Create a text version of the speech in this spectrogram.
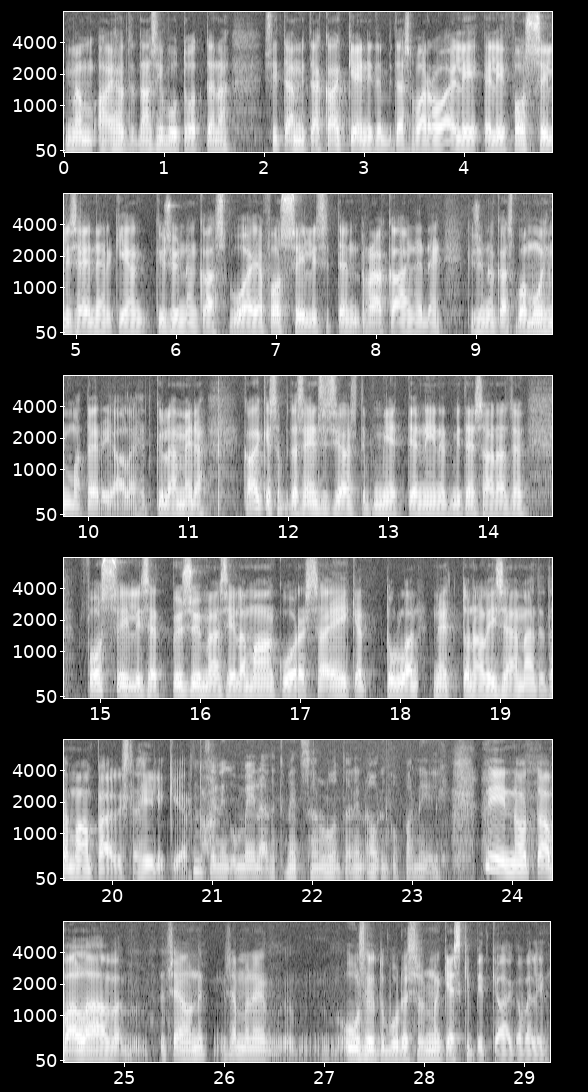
niin me aiheutetaan sivutuotteena sitä, mitä kaikkein eniten pitäisi varoa, eli, eli fossiilisen energian kysynnän kasvua ja fossiilisten raaka-aineiden kysynnän kasvua muihin materiaaleihin. Että kyllähän meidän kaikessa pitäisi ensisijaisesti miettiä niin, että miten saadaan se fossiiliset pysymään siellä maankuoressa eikä tulla nettona lisäämään tätä maanpäällistä hiilikiertoa. Se niin kuin meinaat, että metsä on luontainen aurinkopaneeli. Niin, no tavallaan se on semmoinen uusiutuvuudessa semmoinen keskipitkä aikavälin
